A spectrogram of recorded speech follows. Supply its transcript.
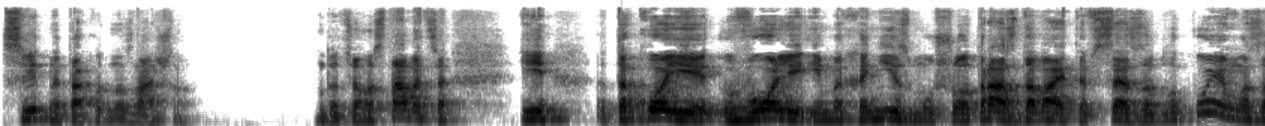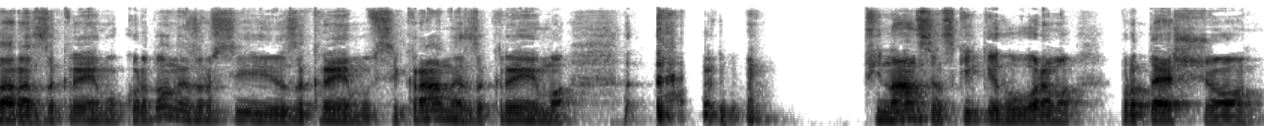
світ не так однозначно до цього ставиться. І такої волі і механізму, що от раз давайте все заблокуємо зараз, закриємо кордони з Росією, закриємо всі крани, закриємо фінанси, скільки говоримо про те, що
